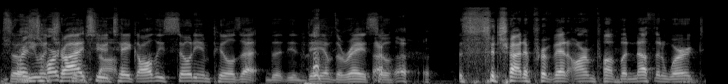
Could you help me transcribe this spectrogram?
I'm So he would try to stop. take all these sodium pills at the, the day of the race, so to try to prevent arm pump, but nothing worked.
